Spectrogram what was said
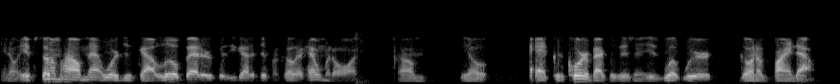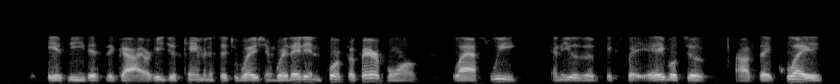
You know, if somehow Matt Moore just got a little better because he got a different color helmet on, um, you know, at the quarterback position is what we're going to find out. Is he this the guy, or he just came in a situation where they didn't prepare for him last week, and he was uh, able to, I'll say, play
